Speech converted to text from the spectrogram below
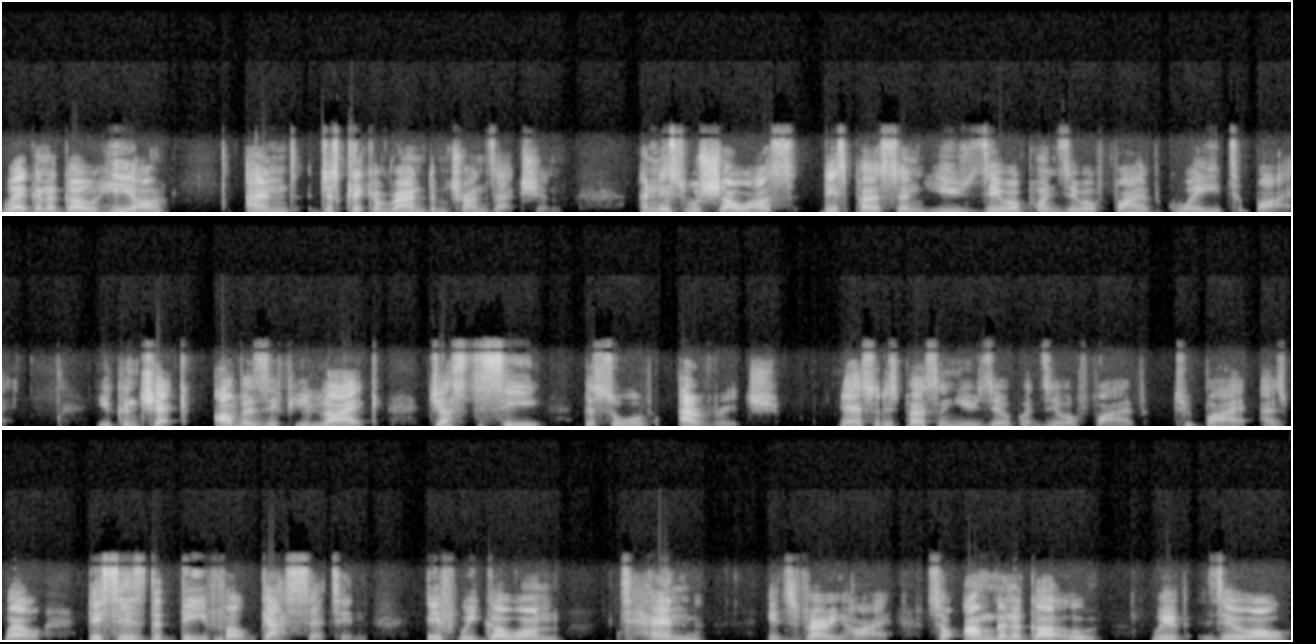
we're going to go here and just click a random transaction. And this will show us this person used 0.05 Gwei to buy. You can check others if you like, just to see the sort of average. Yeah, so this person used 0.05 to buy as well. This is the default gas setting. If we go on 10, it's very high. So I'm going to go with 0.1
